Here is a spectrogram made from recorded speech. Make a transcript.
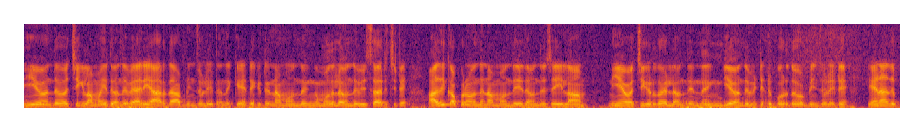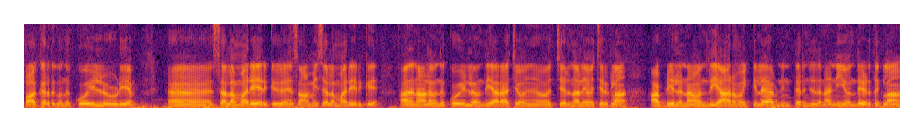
நீயும் வந்து வச்சுக்கலாமா? இது வந்து வேறு யார்தா அப்படின்னு சொல்லிட்டு வந்து கேட்டுக்கிட்டு நம்ம வந்து இங்கே முதல்ல வந்து விசாரிச்சுட்டு அதுக்கப்புறம் வந்து நம்ம வந்து இதை வந்து செய்யலாம். நீயே வச்சுக்கிறதோ இல்லை வந்து இந்த இங்கேயே வந்து விட்டுட்டு போகிறதோ அப்படின்னு சொல்லிட்டு ஏன்னா அது பார்க்கறதுக்கு வந்து கோயிலுடைய சிலை மாதிரியே இருக்குது சாமி சிலை மாதிரி இருக்குது அதனால் வந்து கோயிலில் வந்து யாராச்சும் வச்சுருந்தாலே வச்சுருக்கலாம். அப்படி இல்லைன்னா வந்து யாரும் வைக்கல அப்படின்னு தெரிஞ்சதுன்னா நீ வந்து எடுத்துக்கலாம்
